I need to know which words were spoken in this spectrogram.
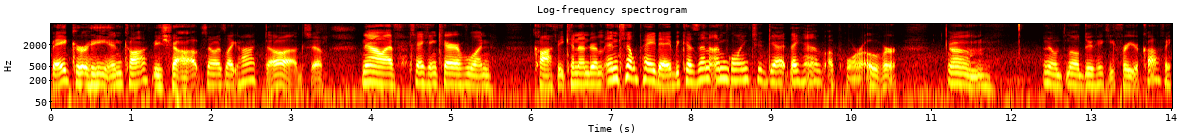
bakery and coffee shop. So it's like hot dog. So now I've taken care of one coffee conundrum until payday because then I'm going to get, they have a pour over. Um, you know, little doohickey for your coffee.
